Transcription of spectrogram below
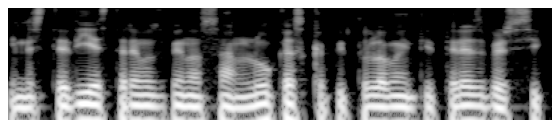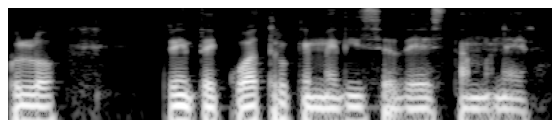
Y en este día estaremos viendo San Lucas capítulo 23 versículo 34 que me dice de esta manera.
